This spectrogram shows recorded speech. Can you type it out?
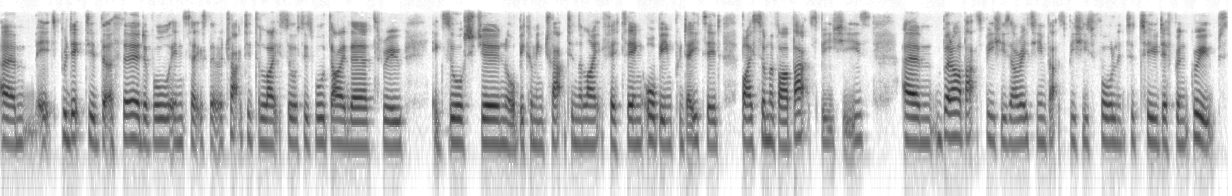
Um, it's predicted that a third of all insects that are attracted to light sources will die there through exhaustion or becoming trapped in the light fitting or being predated by some of our bat species um, but our bat species, our 18 bat species, fall into two different groups.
